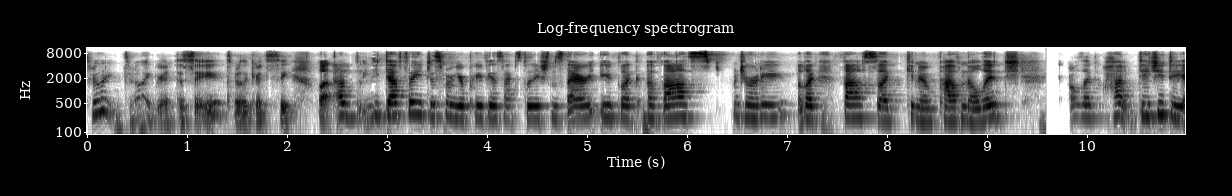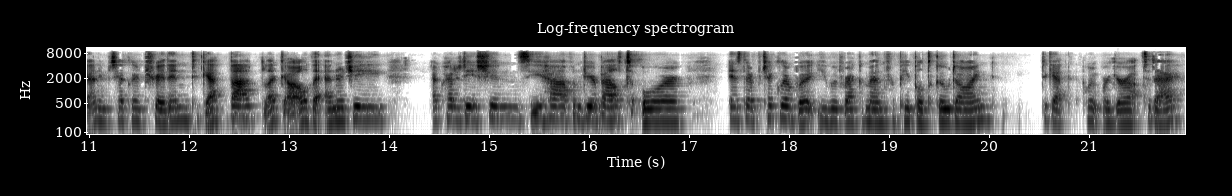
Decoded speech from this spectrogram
it's really it's really great to see. It's really great to see. Well, uh, you definitely just from your previous explanations there, you've like a vast majority, like vast like you know have knowledge. Or like, how did you do any particular training to get that? Like all the energy accreditations you have under your belt, or is there a particular route you would recommend for people to go down to get to the point where you're at today?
